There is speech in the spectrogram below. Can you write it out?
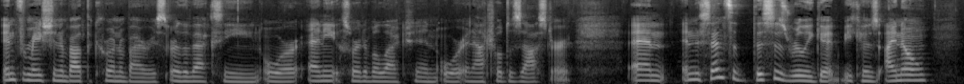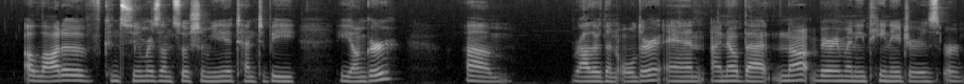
information about the coronavirus or the vaccine or any sort of election or a natural disaster. And in a sense that this is really good because I know a lot of consumers on social media tend to be younger um, rather than older. And I know that not very many teenagers or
